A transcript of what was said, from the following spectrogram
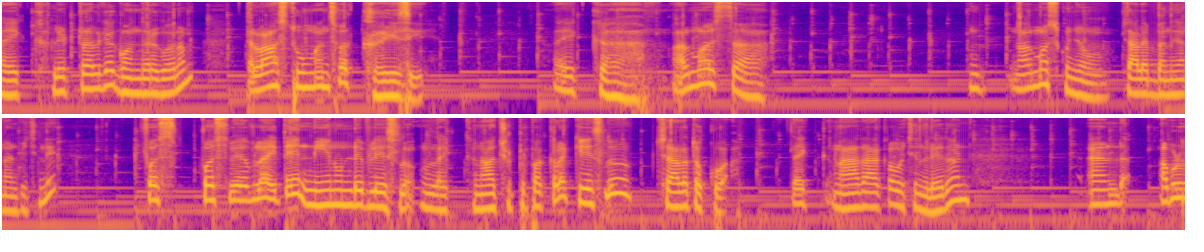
లైక్ లిటరల్గా గందరగోళం. The last two months were crazy like almost almost కొంచెం చాలా ఇబ్బందిగానే అనిపించింది. ఫస్ట్ ఫస్ట్ వేవ్లో అయితే నేనుండే ప్లేస్లో లైక్ నా చుట్టుపక్కల కేసులు చాలా తక్కువ. లైక్ నా దాకా వచ్చింది లేదు. అండ్ అండ్ అప్పుడు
